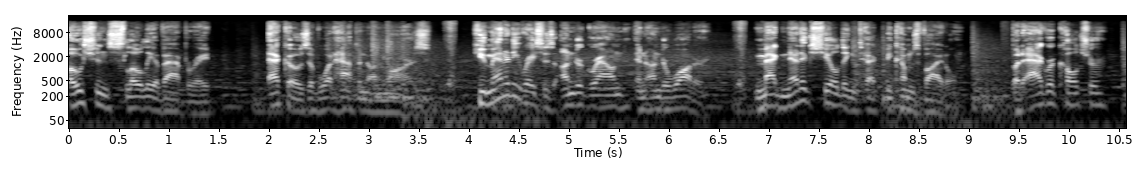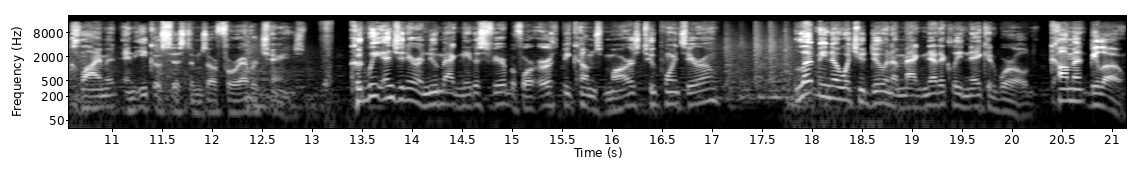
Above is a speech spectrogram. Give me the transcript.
oceans slowly evaporate, echoes of what happened on Mars. Humanity races underground and underwater. Magnetic shielding tech becomes vital, but agriculture, climate, and ecosystems are forever changed. Could we engineer a new magnetosphere before Earth becomes Mars 2.0? Let me know what you do in a magnetically naked world. Comment below.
